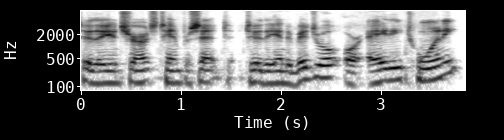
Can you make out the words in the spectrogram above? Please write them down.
to the insurance, 10% to the individual, or 80 20.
